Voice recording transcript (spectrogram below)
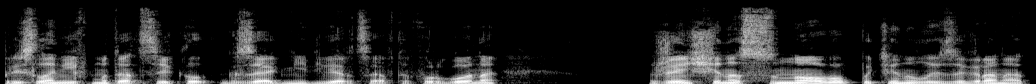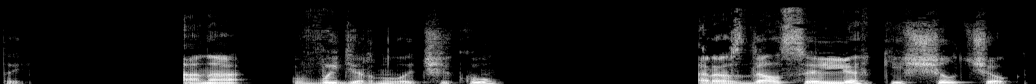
Прислонив мотоцикл к задней дверце автофургона, женщина снова потянулась за гранатой. Она выдернула чеку, Раздался легкий щелчок.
